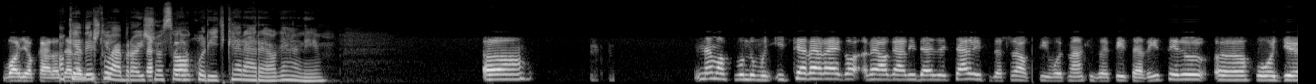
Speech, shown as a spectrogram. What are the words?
vagy akár az A kérdés továbbra is az, hogy akkor így kell rá reagálni? Uh, nem azt mondom, hogy így kell reagálni, de ez egy természetes reakció volt Márkizai Péter részéről, hogy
